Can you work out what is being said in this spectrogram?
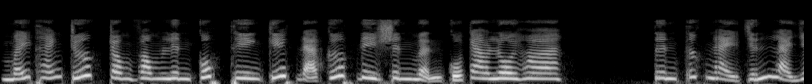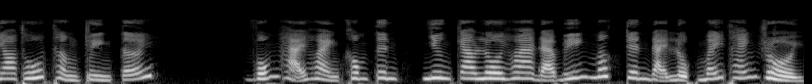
Mấy tháng trước trong vong linh cốt thiên kiếp đã cướp đi sinh mệnh của Cao Lôi Hoa. Tin tức này chính là do thú thần truyền tới. Vốn Hải Hoàng không tin, nhưng Cao Lôi Hoa đã biến mất trên đại lục mấy tháng rồi.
